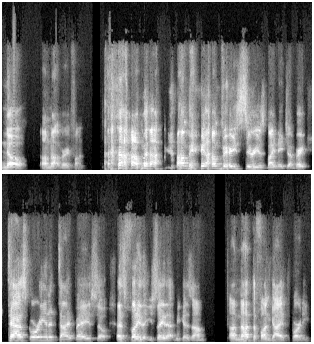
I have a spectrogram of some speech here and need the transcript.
No, I'm not very fun. I'm, I'm, very, I'm very serious by nature. I'm very task oriented type A. So that's funny that you say that because I'm, I'm not the fun guy at the party.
